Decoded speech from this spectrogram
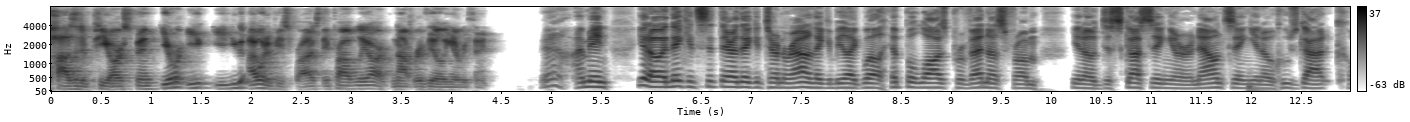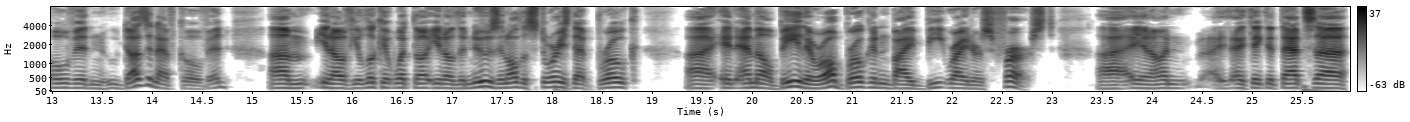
positive PR spin. You're, you, you, I wouldn't be surprised. They probably are not revealing everything. Yeah, I mean, you know, and they can sit there, they can turn around, and they can be like, "Well, HIPAA laws prevent us from, you know, discussing or announcing, you know, who's got COVID and who doesn't have COVID." Um, you know, if you look at what the, you know, the news and all the stories that broke uh, in MLB, they were all broken by beat writers first. Uh, you know, and I, I, think that that's uh,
